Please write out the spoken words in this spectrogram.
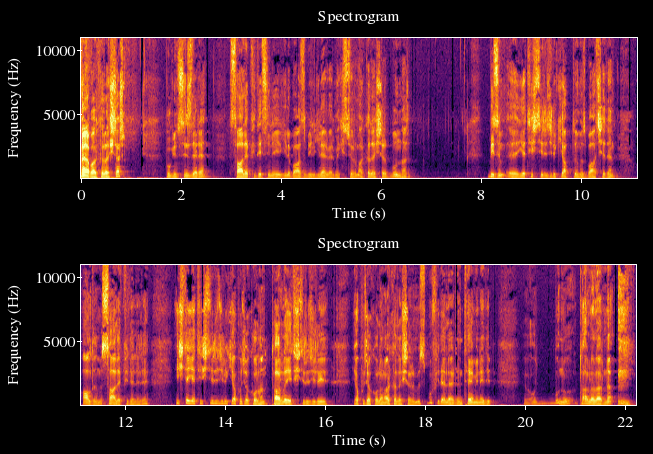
Merhaba arkadaşlar. Bugün sizlere salep fidesi ile ilgili bazı bilgiler vermek istiyorum. Arkadaşlar bunlar bizim e, yetiştiricilik yaptığımız bahçeden aldığımız salep fideleri. İşte yetiştiricilik yapacak olan, tarla yetiştiriciliği yapacak olan arkadaşlarımız bu fidelerden temin edip e, bunu tarlalarına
